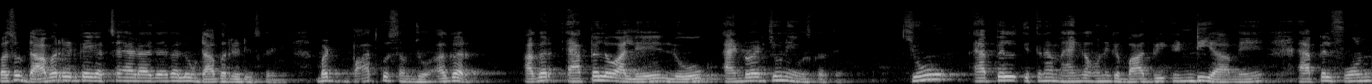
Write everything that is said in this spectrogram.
परसों डाबर रेड का एक अच्छा ऐड आ जाएगा, लोग डाबर रेड यूज़ करेंगे। बट बात को समझो, अगर अगर एप्पल वाले लोग एंड्रॉयड क्यों नहीं यूज़ करते? क्यों एप्पल इतना महँगा होने के बाद भी इंडिया में एप्पल फ़ोन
